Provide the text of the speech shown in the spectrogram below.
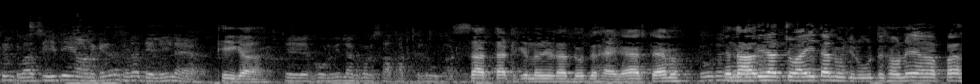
ਤੋਂ ਪਲੱਸ ਸੀ ਤੇ ਆਣ ਕੇ ਨਾ ਥੋੜਾ ਦਿਲ ਨਹੀਂ ਲਾਇਆ। ਠੀਕ ਆ। ਤੇ ਹੁਣ ਵੀ ਲਗਭਗ 7-8 ਕਿਲੋ ਹੋਊਗਾ। 7-8 ਕਿਲੋ ਜਿਹੜਾ ਦੁੱਧ ਹੈਗਾ ਇਸ ਟਾਈਮ ਤੇ ਨਾਲ ਦੀ ਨਾਲ ਚਵਾਈ ਤੁਹਾਨੂੰ ਜ਼ਰੂਰ ਦਿਖਾਉਨੇ ਆ ਆਪਾਂ।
